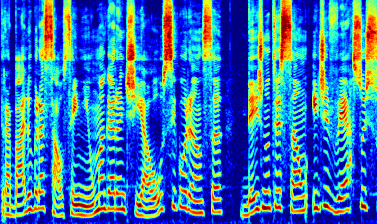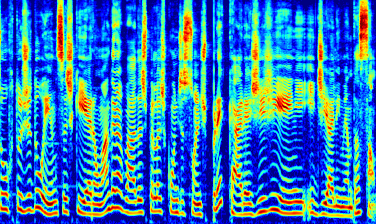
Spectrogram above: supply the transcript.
trabalho braçal sem nenhuma garantia ou segurança, desnutrição e diversos surtos de doenças que eram agravadas pelas condições precárias de higiene e de alimentação.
